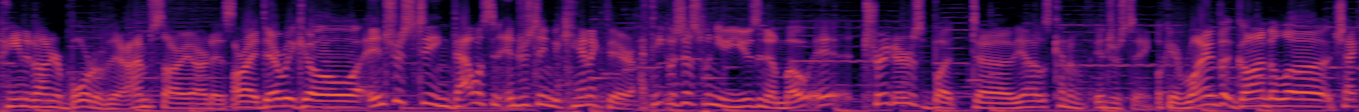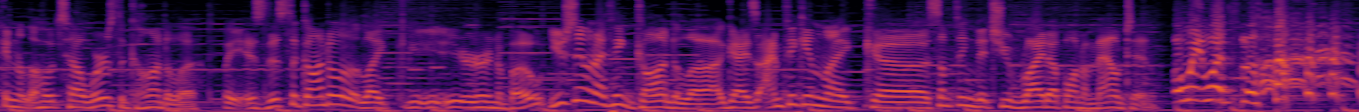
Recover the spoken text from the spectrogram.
painted on your board over there. I'm sorry, artist. All right, there we go. Interesting. That was an interesting mechanic there. I think it was just when you use an emote, it triggers, but uh, yeah, that was kind of interesting. Okay, ride the gondola, check in at the hotel. Where's the gondola? Wait, is this the gondola? Like you're in a boat? Usually when I think gondola, guys, I'm thinking like uh, something that you ride up on a mountain. Oh wait, what?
